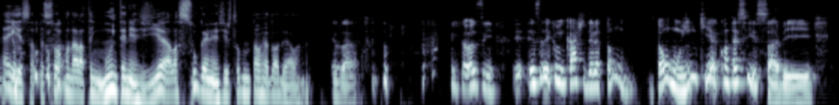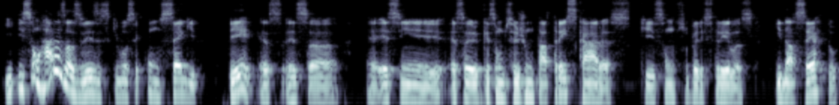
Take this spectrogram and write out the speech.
É isso, a pessoa quando ela tem muita energia, ela suga a energia de todo mundo que tá ao redor dela, né? Exato. então, assim, esse daí que o encaixe dele é tão, tão ruim que acontece isso, sabe? E, e, são raras as vezes que você consegue ter essa, essa, é, esse, essa questão de você juntar três caras que são super estrelas e dar certo,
